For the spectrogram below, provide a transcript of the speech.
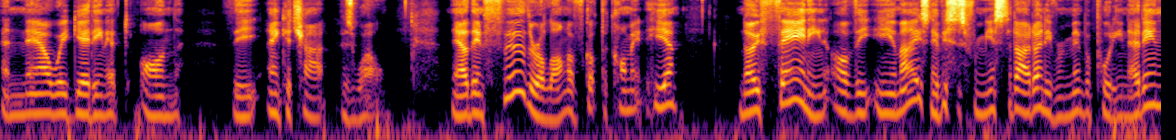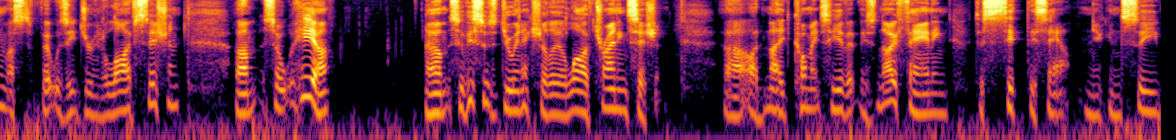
and now we're getting it on the anchor chart as well. Now then further along I've got the comment here no fanning of the EMAs now this is from yesterday. I don't even remember putting that in. Must that was it during a live session. Um, so here um, so this was during actually a live training session. Uh, I'd made comments here that there's no fanning to sit this out and you can see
